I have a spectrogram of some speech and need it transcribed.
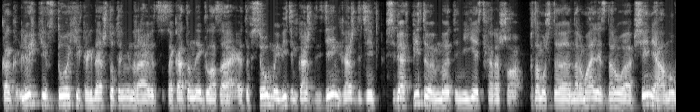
как легкие вздохи, когда что-то не нравится, закатанные глаза. Это все мы видим каждый день, каждый день в себя впитываем, но это не есть хорошо. Потому что нормальное здоровое общение, оно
